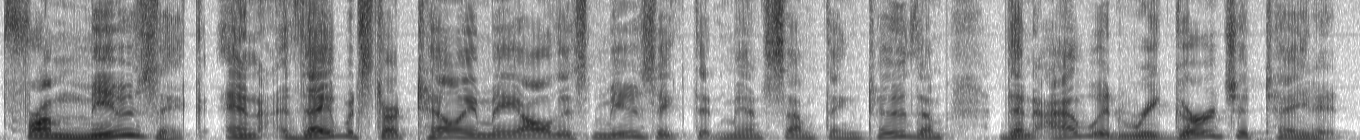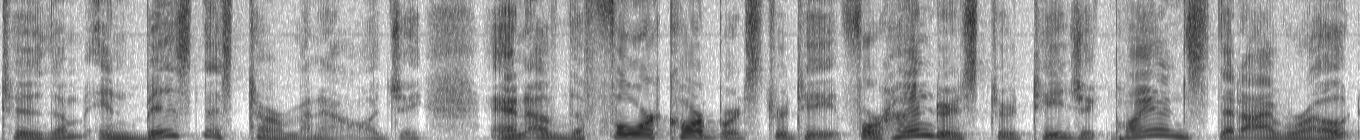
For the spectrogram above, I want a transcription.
from music and they would start telling me all this music that meant something to them then i would regurgitate it to them in business terminology. And of the four corporate strate- 400 strategic plans that i wrote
